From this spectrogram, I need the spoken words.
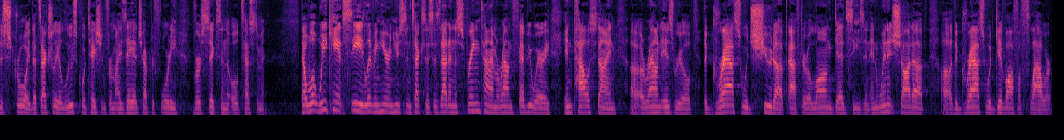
destroyed. That's actually a loose quotation from Isaiah chapter 40, verse 6 in the Old Testament. Now, what we can't see living here in Houston, Texas, is that in the springtime, around February, in Palestine, uh, around Israel, the grass would shoot up after a long dead season. And when it shot up, uh, the grass would give off a flower.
